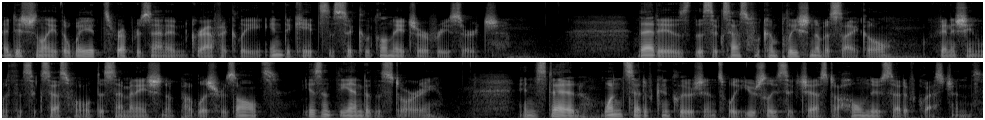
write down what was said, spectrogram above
Additionally, the way it's represented graphically indicates the cyclical nature of research. That is, the successful completion of a cycle, finishing with the successful dissemination of published results, isn't the end of the story. Instead, one set of conclusions will usually suggest a whole new set of questions.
